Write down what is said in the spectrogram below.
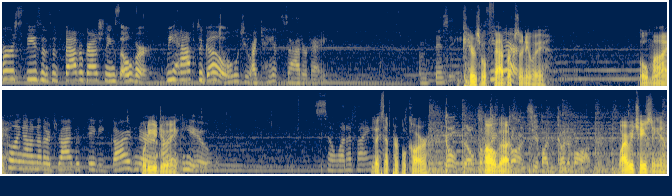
first season since Fabric rationing's over. We have to go. I go. told you I can't Saturday. I'm busy. Who cares about See fabrics where? anyway? Oh You're my. going on another drive with Davy Gardner. What are you doing? aren't you? So what if I? You like that purple car? Go, Phelps. Oh, I'll take the God. car see if I can cut him off. Why are we chasing him?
